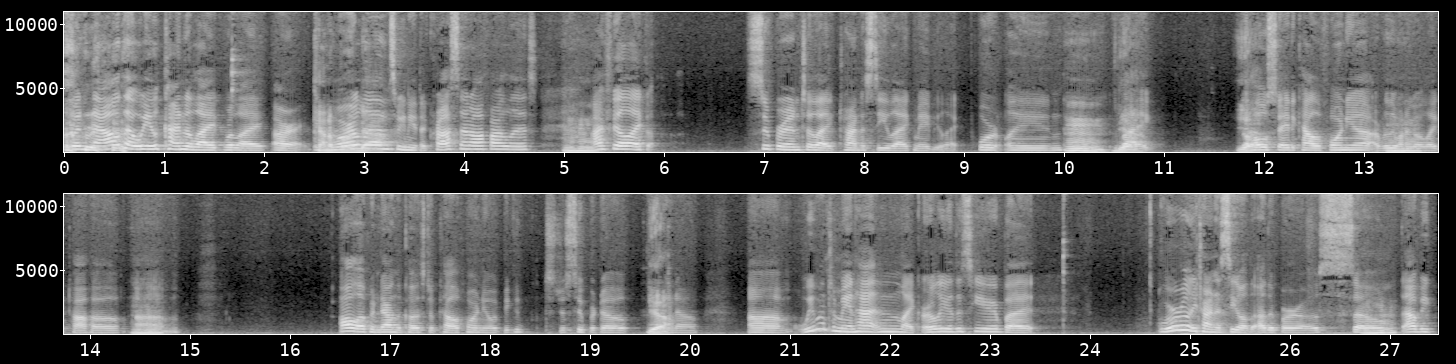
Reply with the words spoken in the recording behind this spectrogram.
But now that we kind of like we're like, all right, Kinda New Orleans, out. Mm-hmm. we need to cross that off our list. I feel like super into like trying to see like maybe like Portland, Mm, yeah, like the yeah. Mm-hmm. whole state of California. I really want to go Lake Tahoe. Um, all up and down the coast of California would be just super dope. Yeah. you know. Um, we went to Manhattan like earlier this year, but we're really trying to see all the other boroughs, so Mm-hmm. that'll be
